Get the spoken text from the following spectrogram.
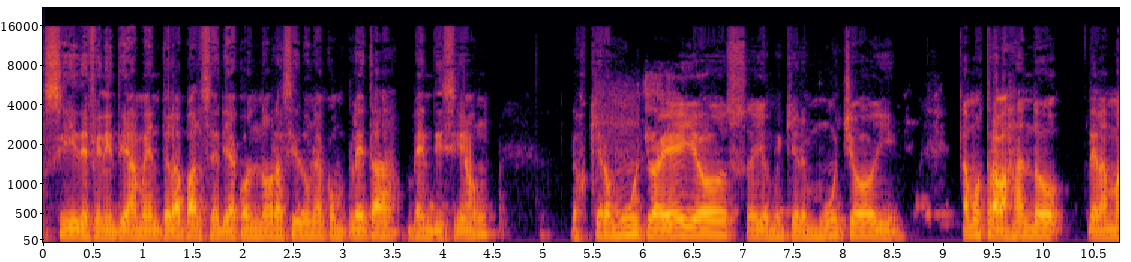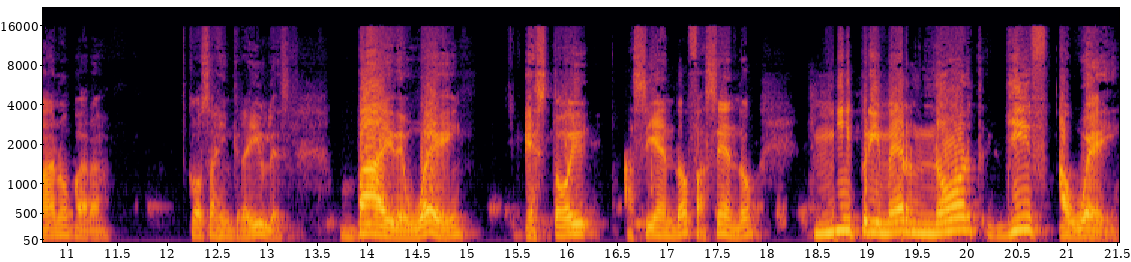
Sí, definitivamente la parcería con Nora ha sido una completa bendición. Los quiero mucho a ellos, ellos me quieren mucho y estamos trabajando de la mano para cosas increíbles. By the way, estoy haciendo, haciendo mi primer Nord Giveaway.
